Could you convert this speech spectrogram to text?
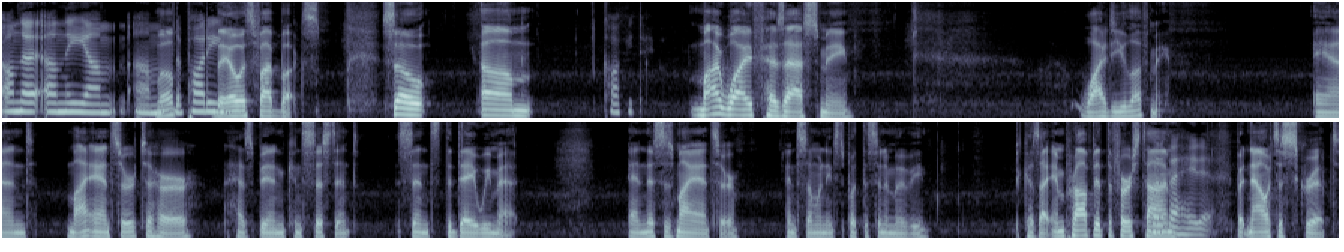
on the on the um um Well, the potty they owe us five bucks. So, um, coffee table. my wife has asked me, "Why do you love me?" And my answer to her has been consistent since the day we met. And this is my answer. And someone needs to put this in a movie because I improved it the first time, I hate it? but now it's a script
